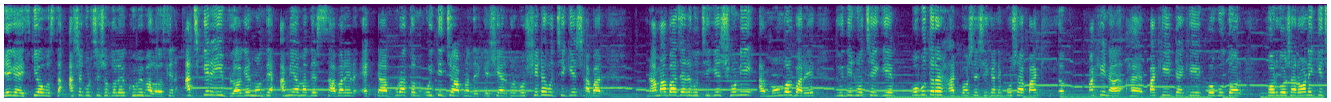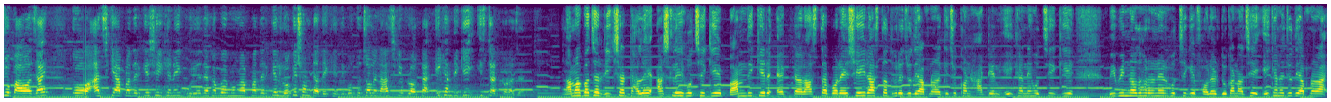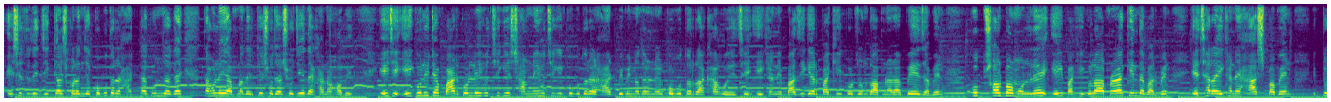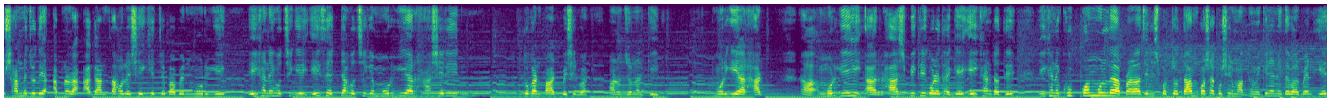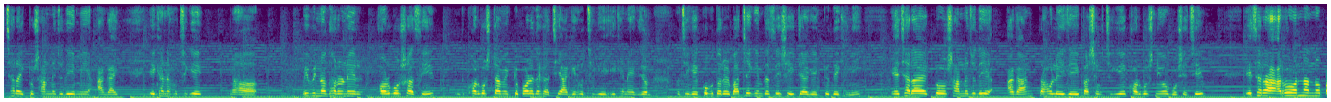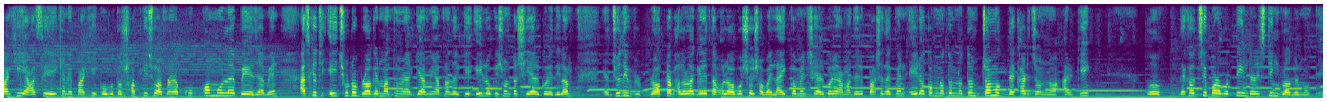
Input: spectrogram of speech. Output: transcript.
Hey guys কি অবস্থা? আশা করছি সকলে খুবই ভালো আছেন। আজকের এই ব্লগের মধ্যে আমি আমাদের সাভারের একটা পুরাতন ঐতিহ্য আপনাদেরকে শেয়ার করব। সেটা হচ্ছে গিয়ে সাভার নামা বাজারে হচ্ছে গিয়ে শনি আর মঙ্গলবারে দুই দিন হচ্ছে গিয়ে কবুতরের হাট বসে। সেখানে পোষা পাখি পাখি না হ্যাঁ পাখি টাখি, কবুতর, খরগোশ আর অনেক কিছু পাওয়া যায়। তো আজকে আপনাদেরকে সেইখানেই ঘুরিয়ে দেখাবো এবং আপনাদেরকে লোকেশনটা দেখিয়ে দিব। তো চলেন আজকে ব্লগটা এখান থেকেই স্টার্ট করা যায় নামাবাজার রিক্সার ঢালে আসলেই হচ্ছে গিয়ে বাম দিকের একটা রাস্তা পড়ে। সেই রাস্তা ধরে যদি আপনারা কিছুক্ষণ হাঁটেন, এইখানে হচ্ছে গিয়ে বিভিন্ন ধরনের হচ্ছে গিয়ে ফলের দোকান আছে। এইখানে যদি আপনারা এসে যদি জিজ্ঞাসা করেন যে, কবুতরের হাটটা কোন জায়গায়? তাহলেই আপনাদেরকে সোজাসুজি দেখানো হবে। এই যে, এই গলিটা পার করলেই হচ্ছে গিয়ে সামনে হচ্ছে গিয়ে কবুতরের হাট, বিভিন্ন ধরনের কবুতর রাখা হয়েছে। এইখানে বাজিগার পাখি পর্যন্ত আপনারা পেয়ে যাবেন। খুব স্বল্প মূল্যে এই পাখিগুলো আপনারা কিনতে পারবেন। এছাড়া এখানে হাঁস পাবেন। একটু সামনে যদি আপনারা আগান, তাহলে সেই ক্ষেত্রে পাবেন মুরগি। এইখানে হচ্ছে গিয়ে, এই সাইডটা হচ্ছে গিয়ে মুরগি আর হাঁসেরই দোকানপাট বেশিরভাগ মানুষজন আর কি। মুরগি আর হাট মুরগি আর হাঁস বিক্রি করে থাকে এইখানটাতে। এইখানে খুব কম মূল্যে আপনারা জিনিসপত্র দাম কষাকষির মাধ্যমে কিনে নিতে পারবেন। এছাড়া একটু সামনে যদি আমি আগাই, এখানে হচ্ছে গিয়ে বিভিন্ন ধরনের খরগোশ আছে। খরগোশটা আমি একটু পরে দেখাচ্ছি। আগে হচ্ছে গিয়ে এখানে একজন হচ্ছে গিয়ে কবুতরের বাচ্চা কিনতেছে, সেইটা আগে একটু দেখিনি এছাড়া একটু সামনে যদি আগান, তাহলে এই যে এই পাশে হচ্ছে গিয়ে খরগোশ নিয়েও বসেছে। এছাড়া আরও অন্যান্য পাখি আছে, এইখানে পাখি, কবুতর সব কিছু আপনারা খুব কম মূল্যে পেয়ে যাবেন। আজকে এই ছোট ব্লগের মাধ্যমে আর কি আমি আপনাদেরকে এই লোকেশনটা শেয়ার করে দিলাম। যদি ব্লগটা ভালো লাগে, তাহলে অবশ্যই সবাই লাইক কমেন্ট শেয়ার করে আমাদের পাশে থাকবেন। এইরকম নতুন নতুন চমক দেখার জন্য আর কি। তো দেখা হচ্ছে পরবর্তী ইন্টারেস্টিং ব্লগের মধ্যে।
